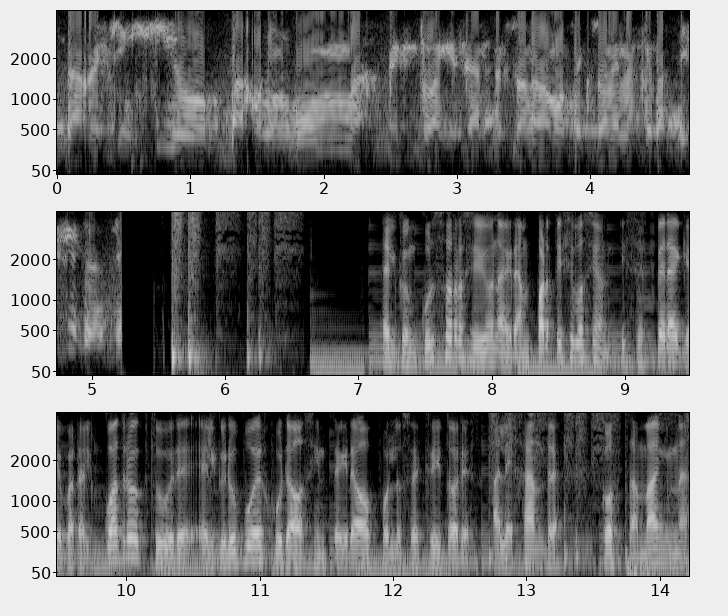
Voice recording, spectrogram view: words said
está restringido bajo ningún aspecto a que sean personas homosexuales las que participen. El concurso recibió una gran participación y se espera que para el 4 de octubre el grupo de jurados integrados por los escritores Alejandra Costa Magna,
